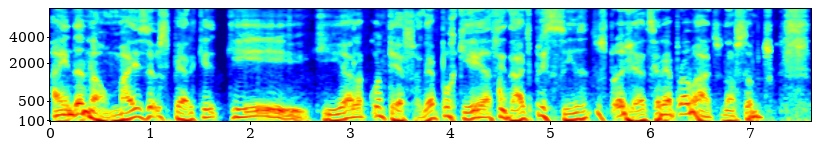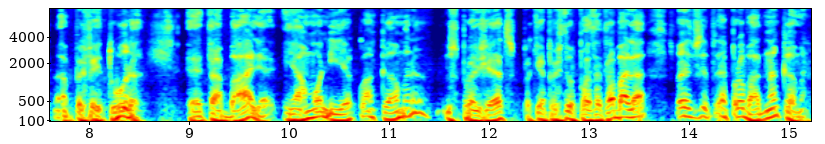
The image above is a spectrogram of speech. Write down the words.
Ainda não, mas eu espero que, que, que ela aconteça, né? Porque a cidade precisa dos projetos serem aprovados. Nós estamos, a prefeitura eh, trabalha em harmonia com a Câmara e os projetos, para que a prefeitura possa trabalhar, os projetos serem aprovados na Câmara.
